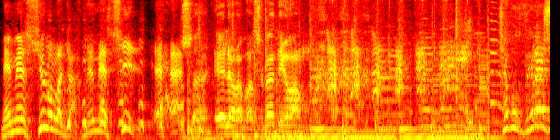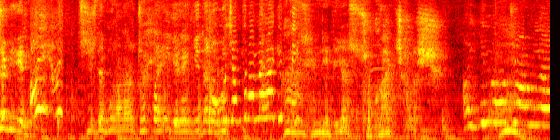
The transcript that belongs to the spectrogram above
Memessil olacak, memessil. El arabasına devam. Çabuk frense bir gelin. Siz de buraları toplayın gelin giden olun. Hocam tamam merak etmeyin. De biraz sokağa çalış. Ay mi hocam ya?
